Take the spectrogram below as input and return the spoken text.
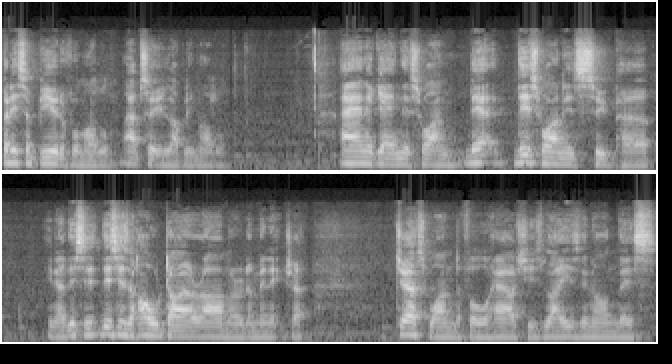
but it's a beautiful model, absolutely lovely model. And again, this one, this one is superb. You know, this is this is a whole diorama in a miniature. Just wonderful how she's lazing on this.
